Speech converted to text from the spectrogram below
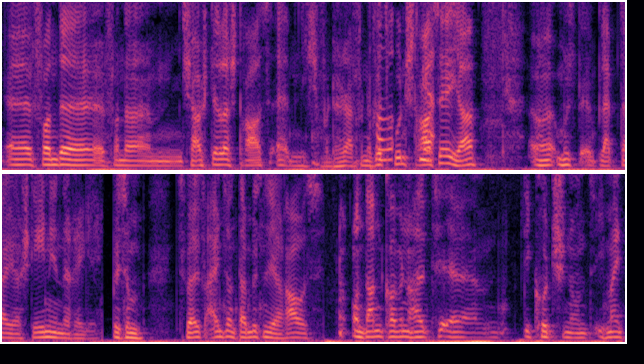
äh, von der von der ähm, Schaustellerstraße, äh, nicht von der, von der Würzbundstraße, ja, ja äh, muss, bleibt da ja stehen in der Regel. Bis um 12, 1 und dann müssen sie ja raus. Und dann kommen halt äh, die Kutschen und ich meine,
